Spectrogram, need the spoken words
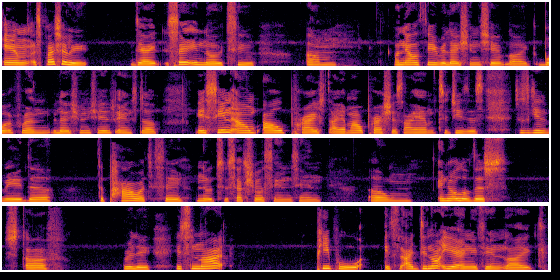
And especially, they're saying no to um unhealthy relationship like boyfriend relationships and stuff. It's seeing how how priced i am how precious i am to jesus. Just give me the the power to say no to sexual sins and um and all of this stuff really. It's not people it's i did not hear anything like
